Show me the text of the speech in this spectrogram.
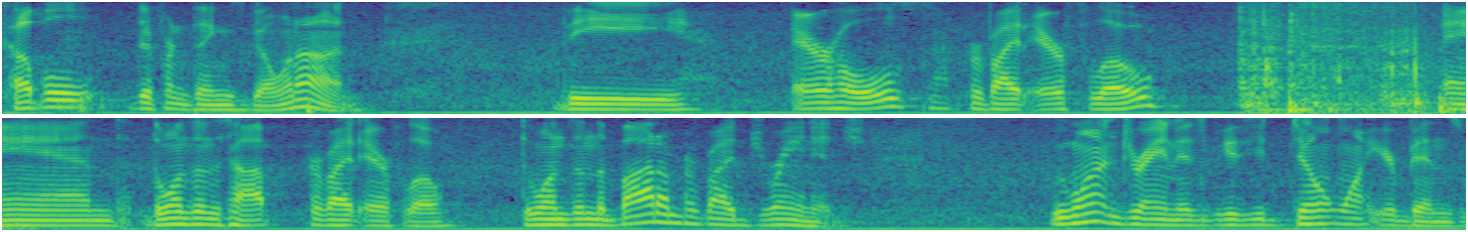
couple different things going on. The air holes provide airflow and the ones on the top provide airflow. The ones on the bottom provide drainage. We want drainage because you don't want your bins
